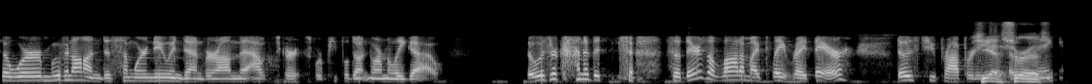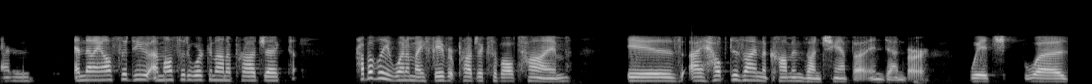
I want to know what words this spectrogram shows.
So we're moving on to somewhere new in Denver on the outskirts where people don't normally go. Those are kind of the so there's a lot on my plate right there. Those two properties. Yeah, sure opening. is. And and then I also do I'm also working on a project probably one of my favorite projects of all time is I helped design the Commons on Champa in Denver, which was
